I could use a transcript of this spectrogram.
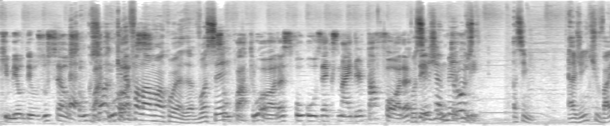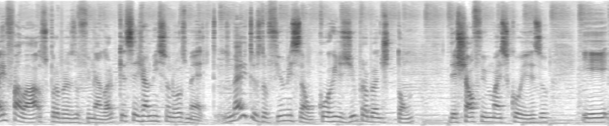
que, meu Deus do céu, é, são quatro só horas. queria falar uma coisa. Você... São quatro horas. O, o Zack Snyder tá fora você de já controle. Me... Assim, a gente vai falar os problemas do filme agora, porque você já mencionou os méritos. Os méritos do filme são corrigir o problema de tom, deixar o filme mais coeso e,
